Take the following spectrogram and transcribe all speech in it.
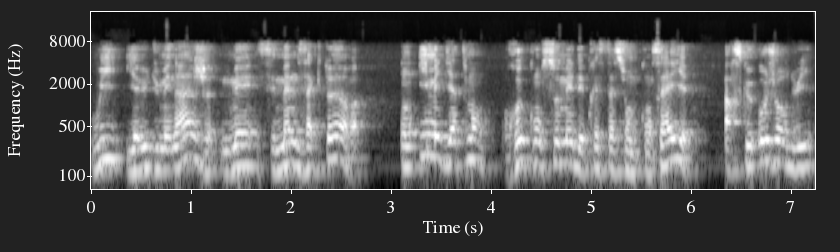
oui, il y a eu du ménage, mais ces mêmes acteurs ont immédiatement reconsommé des prestations de conseil parce qu'aujourd'hui,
